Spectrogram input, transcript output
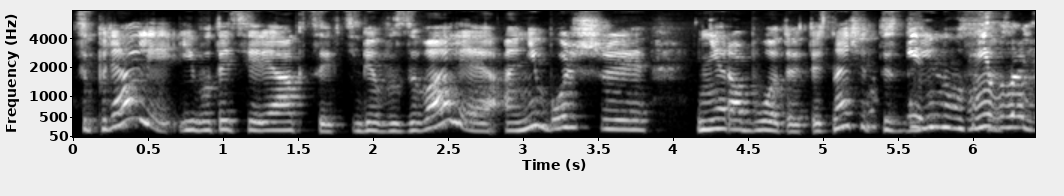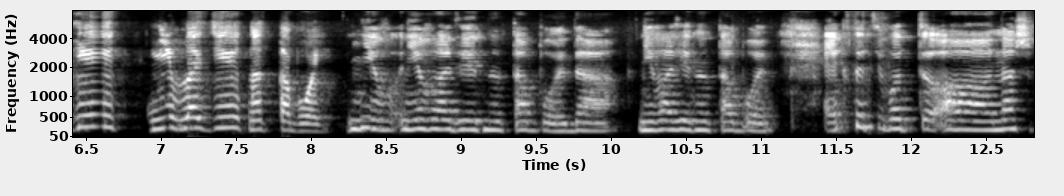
цепляли и вот эти реакции в тебе вызывали, они больше не работают. То есть, значит, ты сдвинулся... Не владеют, не владеют над тобой. Не, не владеют над тобой, да. Не владеют над тобой. И, э, кстати, вот а, наша,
